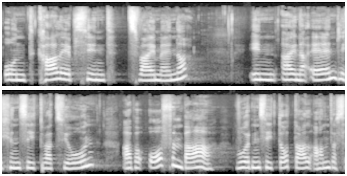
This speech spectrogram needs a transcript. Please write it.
und Kaleb sind zwei Männer in einer ähnlichen Situation, aber offenbar wurden sie total anders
